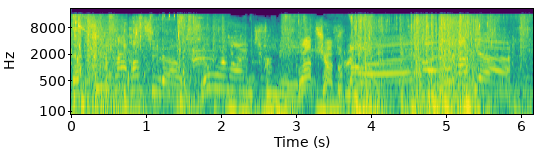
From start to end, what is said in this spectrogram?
that's a serious wrap on pseudo. No more lines for me. Slap shot, Bye. I love ya.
